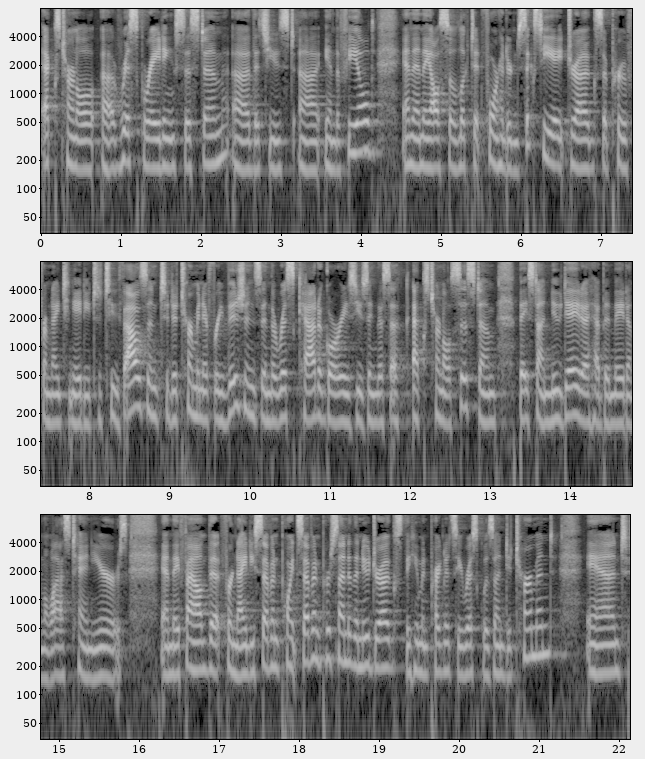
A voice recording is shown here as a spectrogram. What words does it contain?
external uh, risk rating system uh, that's used uh, in the field. And then they also looked at 468 drugs approved from 1980 to 2000 to determine if revisions in the risk categories using this external system based on new data have been made in the last 10 years. And they found that for 97.7% of the new drugs, the human pregnancy risk was undetermined, and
